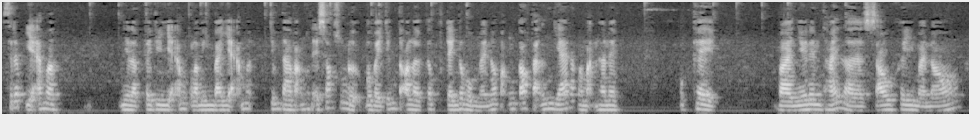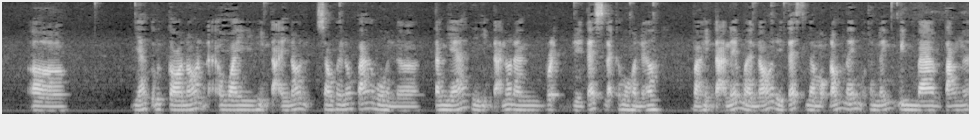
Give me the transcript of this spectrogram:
setup giảm ha như là phi giảm hoặc là biên ba giảm chúng ta vẫn có thể sót xuống được. Bởi vì chứng tỏ là cái, trên cái vùng này nó vẫn có phản ứng giá rất là mạnh hơn em. Ok và như anh em thấy là sau khi mà nó uh, giá của Bitcoin nó đã quay hiện tại nó sau khi nó phá cái mô hình uh, tăng giá thì hiện tại nó đang retest lại cái mô hình này ha và hiện tại nếu mà nó retest là một đống nến một thanh nến pin ba tăng á.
